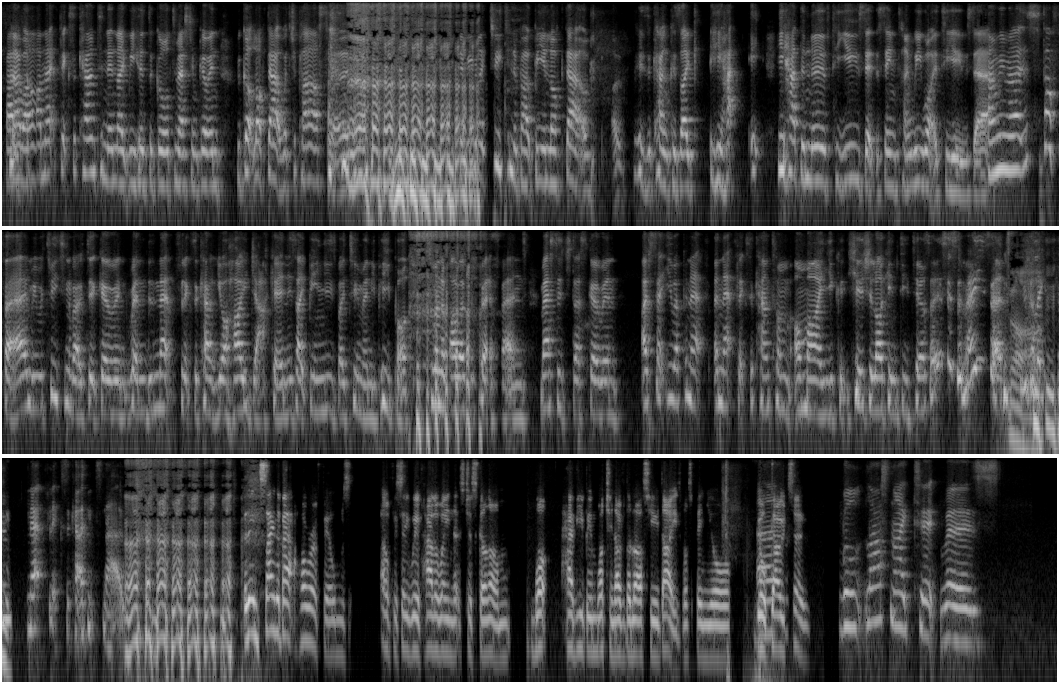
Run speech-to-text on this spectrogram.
Now our Netflix account, and then like we heard the gold message him going, "We got locked out. What's your password?" and we were like tweeting about being locked out of, of his account because like he had he had the nerve to use it at the same time we wanted to use it. And we were like, this is not fair. And we were tweeting about it, going, when the Netflix account you're hijacking is like being used by too many people. So one of our other Twitter friends messaged us, going, I've set you up a, net, a Netflix account on, on mine. You could here's your login details. Like, this is amazing. Aw. We've got like two Netflix accounts now. But then saying about horror films, obviously with Halloween that's just gone on, what have you been watching over the last few days? What's been your your Uh, go-to? Well, last night it was.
